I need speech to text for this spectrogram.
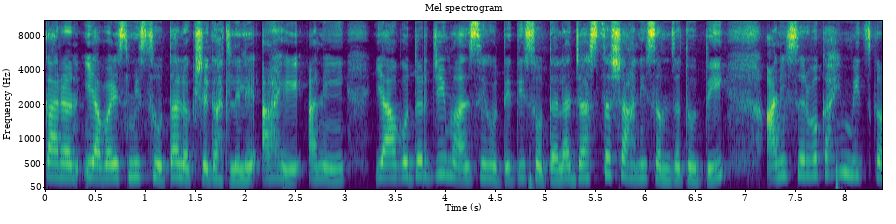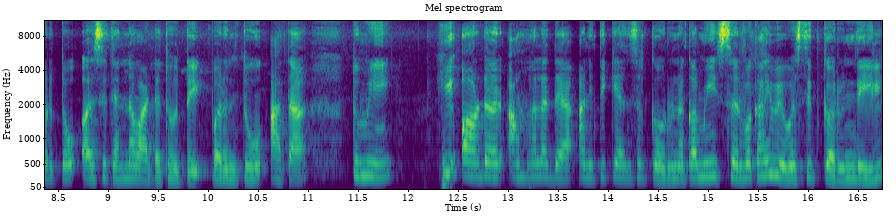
कारण यावेळेस मी स्वतः लक्ष घातलेले आहे आणि या अगोदर जी माणसे होते ती स्वतःला जास्त शहाणी समजत होती आणि सर्व काही मीच करतो असे त्यांना वाटत होते. परंतु आता तुम्ही ही ऑर्डर आम्हाला द्या आणि ती कॅन्सल करू नका. मी सर्व काही व्यवस्थित करून देईल.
